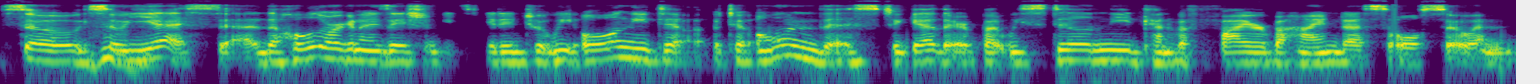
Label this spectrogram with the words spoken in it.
So mm-hmm. so yes uh, the whole organization needs to get into it. We all need to to own this together but we still need kind of a fire behind us also and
